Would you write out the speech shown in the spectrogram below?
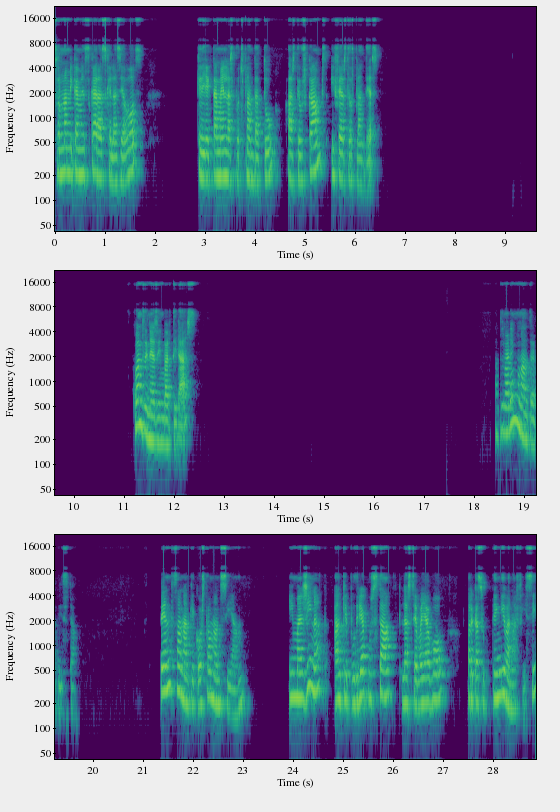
són una mica més cares que les llavors, que directament les pots plantar tu als teus camps i fer els teus planters. Quants diners invertiràs? Et donarem una altra pista. Pensa en el que costa un enciam Imagina't el que podria costar la seva llavor perquè s'obtingui benefici.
